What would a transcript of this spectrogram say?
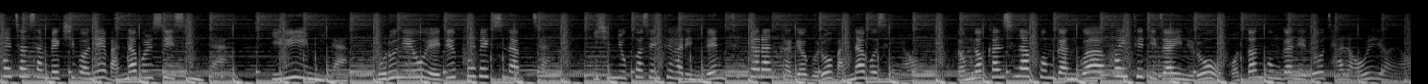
8,310원에 만나볼 수 있습니다. 1위입니다. 보르네오 에드 800 수납장. 26% 할인된 특별한 가격으로 만나보세요. 넉넉한 수납 공간과 화이트 디자인으로 어떤 공간에도 잘 어울려요.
